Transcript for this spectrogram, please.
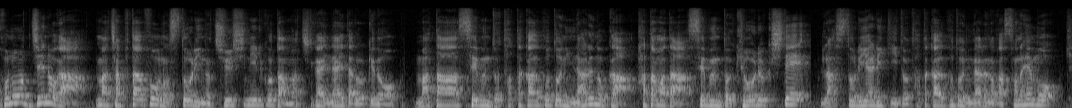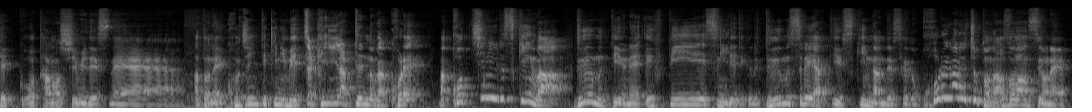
このジェノが、まあ、チャプター4のストーリーの中心にいることは間違いないだろうけど、またセブンと戦うことになるのか、はたまたセブンと協力して、ラストリアリティと戦うことになるのか、その辺も結構楽しみですね。あとね、個人的にめっちゃ気になってんのがこれ。まあ、こっちにいるスキンは、ドゥームっていうね、FPS に出てくるドゥームスレイヤーっていうスキンなんですけど、これがね、ちょっと謎なんですよね。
